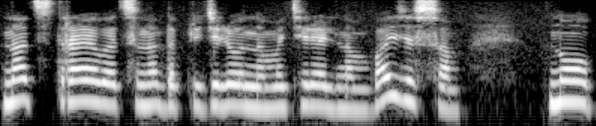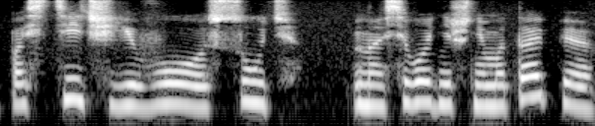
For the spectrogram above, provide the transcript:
надстраивается над определенным материальным базисом, но постичь его суть на сегодняшнем этапе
